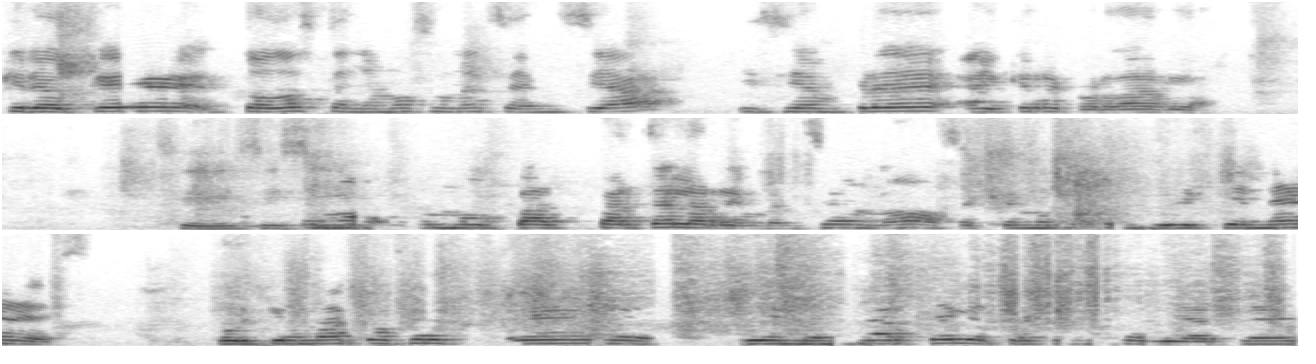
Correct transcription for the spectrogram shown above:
creo que todos tenemos una esencia y siempre hay que recordarla. Sí, sí, sí. Como, parte de la reinvención, ¿no? O sea, que no se te quién eres. Porque una cosa es eh, reinventarte y otra cosa es olvidarte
